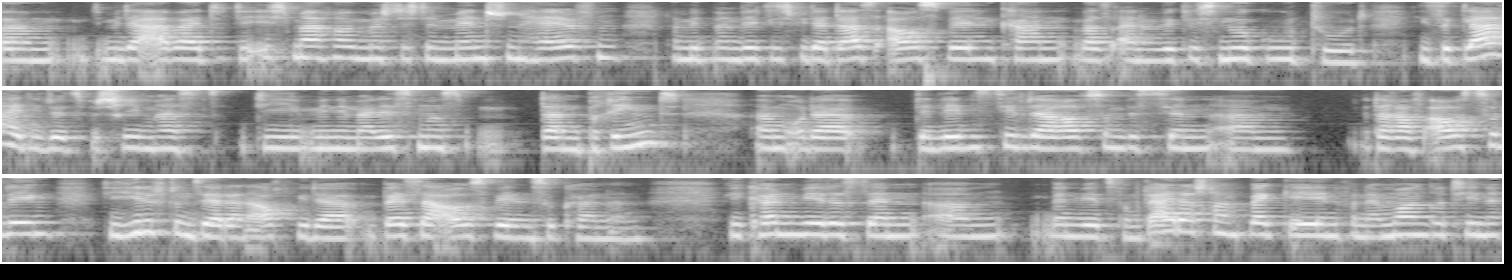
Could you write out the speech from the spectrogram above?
ähm, mit der Arbeit, die ich mache, möchte ich den Menschen helfen, damit man wirklich wieder das auswählen kann, was einem wirklich nur gut tut. Diese Klarheit, die du jetzt beschrieben hast, die Minimalismus dann bringt ähm, oder den Lebensstil darauf so ein bisschen ähm, darauf auszulegen, die hilft uns ja dann auch wieder besser auswählen zu können. Wie können wir das denn, ähm, wenn wir jetzt vom Kleiderschrank weggehen, von der Morgenroutine,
